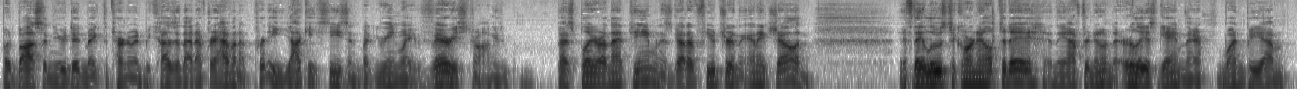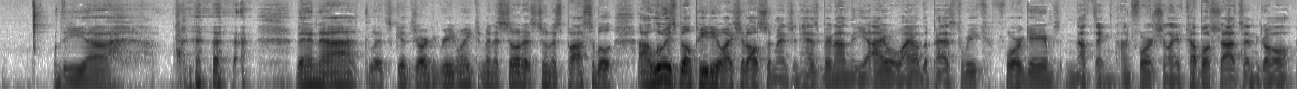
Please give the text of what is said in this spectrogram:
But Boston U did make the tournament because of that after having a pretty yucky season. But Greenway very strong. He's best player on that team and has got a future in the NHL and if they lose to Cornell today in the afternoon, the earliest game there, 1 p.m., the uh, then uh, let's get Jordan Greenway to Minnesota as soon as possible. Uh, Luis Belpedio, I should also mention, has been on the Iowa Wild the past week. Four games, nothing, unfortunately. A couple shots and goal.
